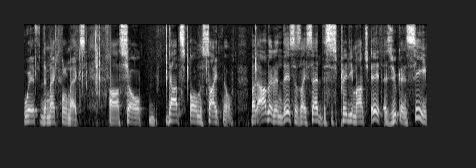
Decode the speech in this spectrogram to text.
with the Magpul Max. Uh, so that's on the side note. But other than this, as I said, this is pretty much it. As you can see,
